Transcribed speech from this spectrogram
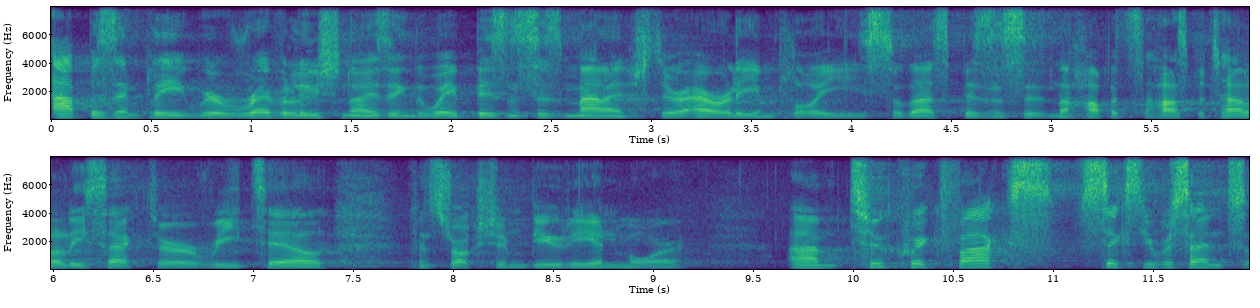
at Bizimply, we're revolutionizing the way businesses manage their hourly employees. So that's businesses in the hospitality sector, retail, construction, beauty, and more. Um, two quick facts 60%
